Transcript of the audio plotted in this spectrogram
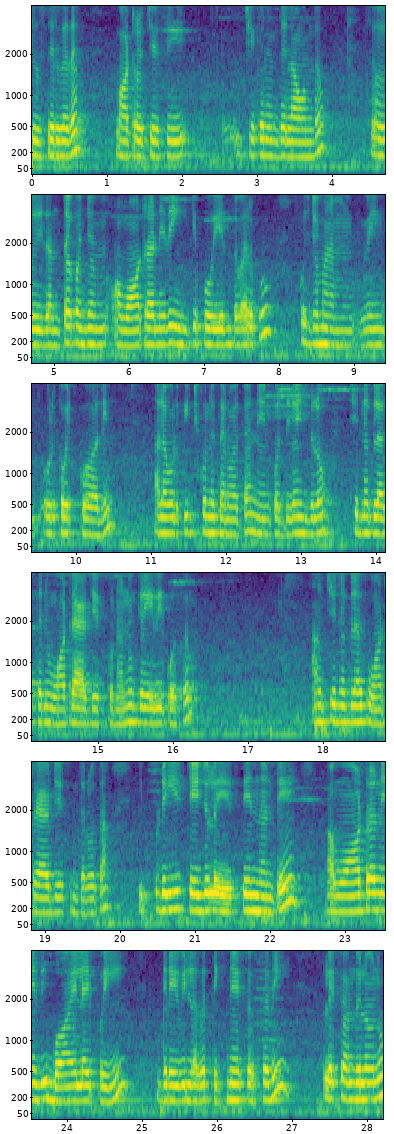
చూసారు కదా వాటర్ వచ్చేసి చికెన్ ఎంత ఎలా ఉందో. సో ఇదంతా కొంచెం ఆ వాటర్ అనేది ఇంకిపోయేంత వరకు కొంచెం మనం ఉడకబెట్టుకోవాలి. అలా ఉడికించుకున్న తర్వాత నేను కొద్దిగా ఇందులో చిన్న గ్లాస్ అని వాటర్ యాడ్ చేసుకున్నాను గ్రేవీ కోసం. ఆ చిన్న గ్లాస్ వాటర్ యాడ్ చేసిన తర్వాత ఇప్పుడు ఈ స్టేజ్లో వేసిందంటే ఆ వాటర్ అనేది బాయిల్ అయిపోయి గ్రేవీ లాగా థిక్నెస్ వస్తుంది. ప్లస్ అందులోనూ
